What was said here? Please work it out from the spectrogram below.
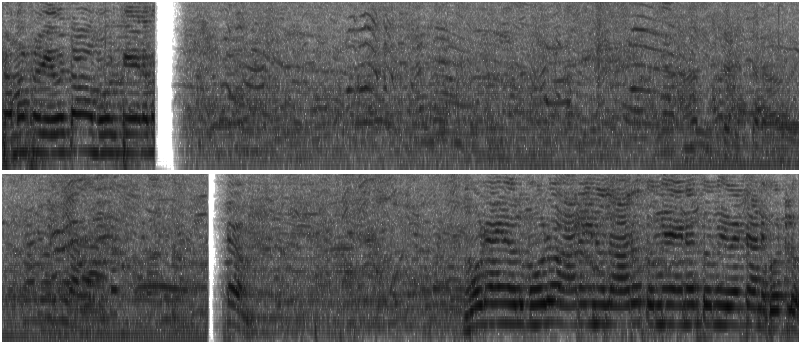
समस्तदेवतामूर्ते नमः। మూడు అయినలు మూడు ఆరు వాళ్ళు ఆరు తొమ్మిది అయినలు తొమ్మిది పెట్టండి బొట్లు.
